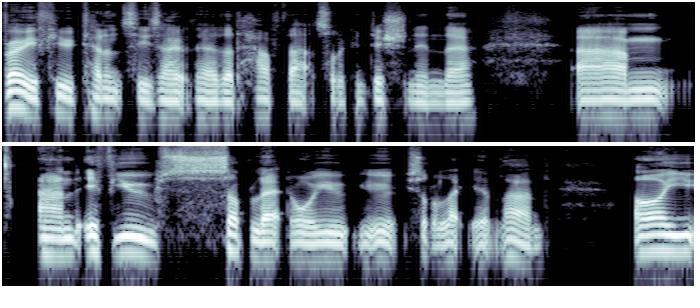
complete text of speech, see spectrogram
very few tenancies out there that have that sort of condition in there. Um, and if you sublet or you, you sort of let your land, are you,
